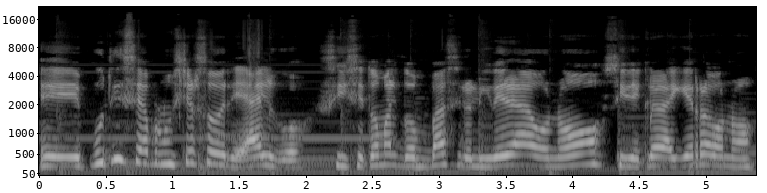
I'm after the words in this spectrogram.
eh, Putin se va a pronunciar sobre algo. Si se toma el Donbass, si lo libera o no, si declara guerra o no.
